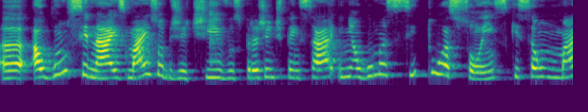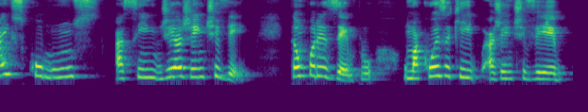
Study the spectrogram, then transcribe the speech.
uh, alguns sinais mais objetivos para a gente pensar em algumas situações que são mais comuns, assim, de a gente ver. Então, por exemplo, uma coisa que a gente vê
